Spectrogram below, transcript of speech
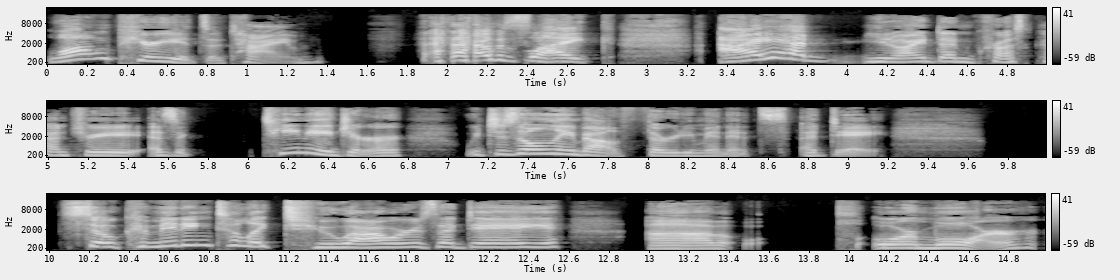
long periods of time. And I was like, I had, you know, I'd done cross country as a teenager, which is only about 30 minutes a day. So committing to like two hours a day, um, or more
